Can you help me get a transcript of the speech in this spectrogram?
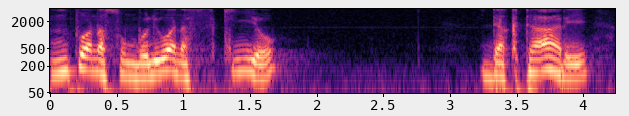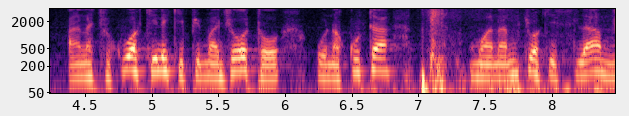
mtu anasumbuliwa na sikio daktari anachukua kile kipima joto unakuta mwanamke wa kiislamu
